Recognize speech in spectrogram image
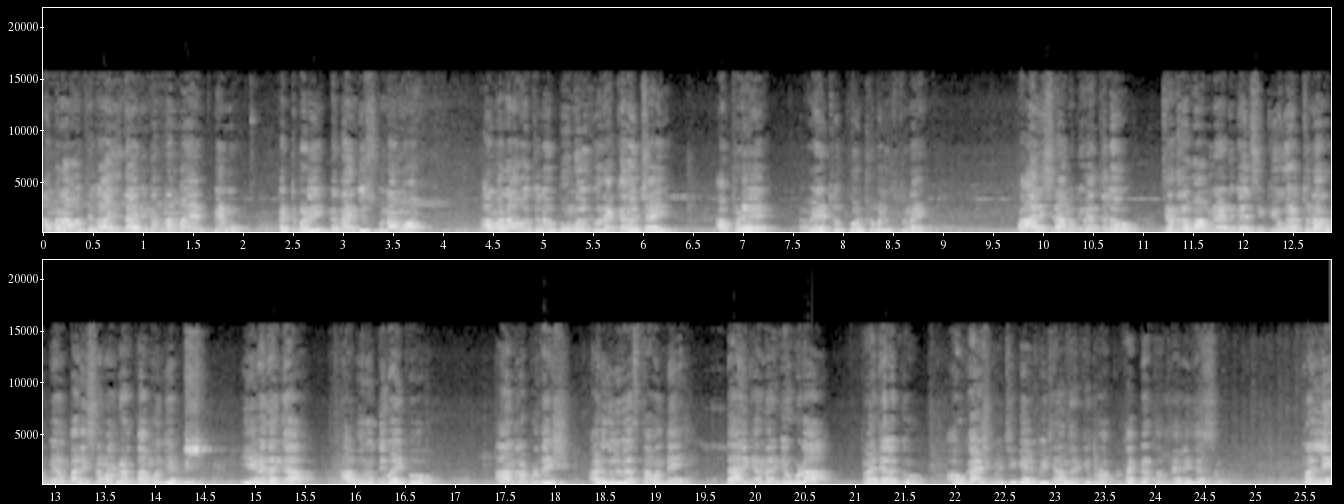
అమరావతి రాజధాని నిర్ణయం మేము కట్టుబడి నిర్ణయం తీసుకున్నామో అమరావతిలో భూములకు రెక్కలు వచ్చాయి. అప్పుడే రేట్లు కోట్లు పలుకుతున్నాయి. పారిశ్రామికవేత్తలు చంద్రబాబు నాయుడు కలిసి క్యూ కడుతున్నారు. మేము పరిశ్రమలు పెడతాము అని చెప్పి. ఈ విధంగా అభివృద్ధి వైపు ఆంధ్రప్రదేశ్ అడుగులు వేస్తా ఉంది. దానికి అందరికీ కూడా ప్రజలకు అవకాశం ఇచ్చి గెలిపించిన అందరికీ కూడా కృతజ్ఞతలు తెలియజేస్తున్నాం. మళ్ళీ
